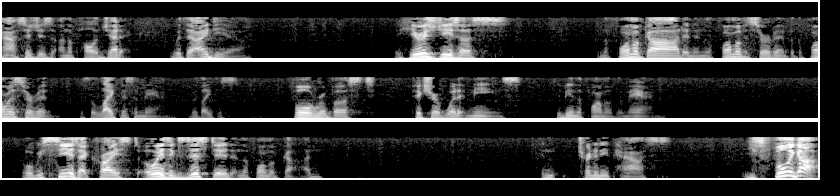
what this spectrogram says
passage is unapologetic with the idea that here is Jesus in the form of God and in the form of a servant, but the form of a servant is the likeness of man, with like this full, robust picture of what it means to be in the form of a man. What we see is that Christ always existed in the form of God in Trinity past. He's fully God.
